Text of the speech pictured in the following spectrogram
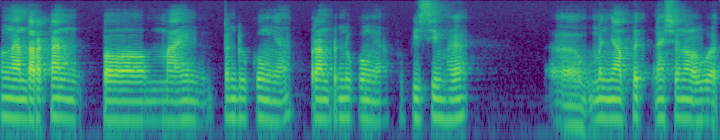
mengantarkan pemain pendukungnya peran pendukungnya Bobby Simha Eh, menyabet National Award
